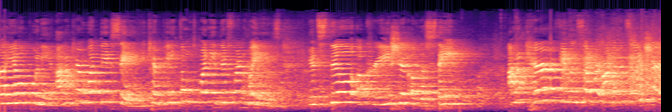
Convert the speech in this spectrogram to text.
Na'i Aupuni, I don't care what they say, you can paint them 20 different ways. It's still a creation of the state. I don't care if you're in separate organization.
